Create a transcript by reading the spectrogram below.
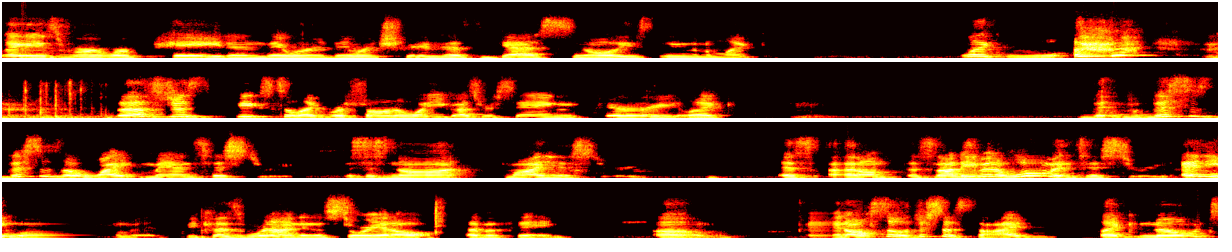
slaves were, were paid and they were they were treated as guests and all these things. And I'm like like that just speaks to like Rashawn and what you guys were saying period like th- this is this is a white man's history. This is not my history. It's I don't it's not even a woman's history any woman because we're not in the story at all type of thing. Um and also just a side like note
